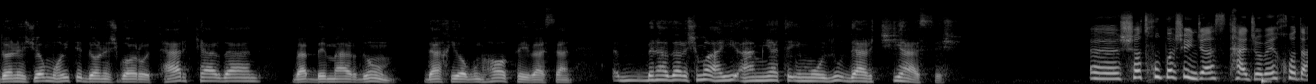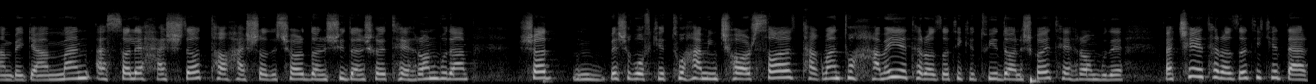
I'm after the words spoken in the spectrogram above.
دانشجویان محیط دانشگاه رو ترک کردند و به مردم در خیابونها پیوستند به نظر شما اهمیت این موضوع در چی هستش؟ شاید خوب باشه اینجا از تجربه خودم بگم. من از سال 80 تا 84 دانشجوی دانشگاه تهران بودم. شاید بشه گفت که تو همین چهار سال تقریبا تو همه اعتراضاتی که توی دانشگاه تهران بوده و چه اعتراضاتی که در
